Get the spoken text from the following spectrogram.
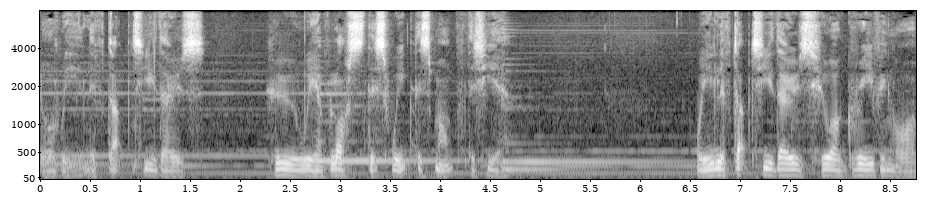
Lord, we lift up to you those who we have lost this week, this month, this year. We lift up to you those who are grieving or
